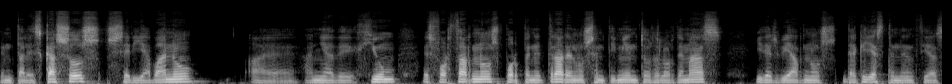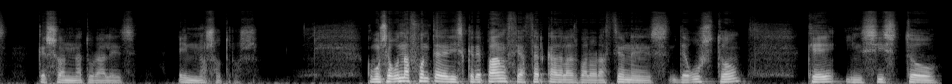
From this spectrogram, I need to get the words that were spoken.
En tales casos sería vano, eh, añade Hume, esforzarnos por penetrar en los sentimientos de los demás y desviarnos de aquellas tendencias que son naturales en nosotros. Como segunda fuente de discrepancia acerca de las valoraciones de gusto, que, insisto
